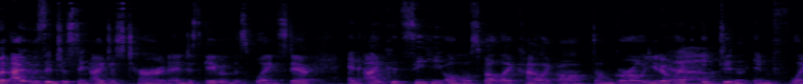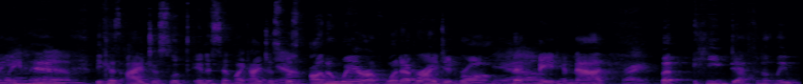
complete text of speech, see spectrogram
But I, it was interesting. I just turned and just gave him this blank stare, and I could see he almost felt like, kind of like, "Oh, dumb girl," you know, like it didn't inflame him, him. because I just looked innocent, like I just Yeah. was unaware of whatever I did wrong Yeah. that made him mad. Right. But he definitely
